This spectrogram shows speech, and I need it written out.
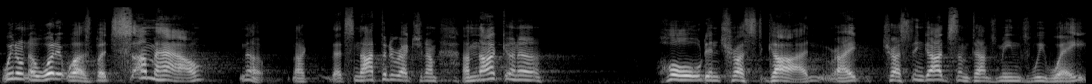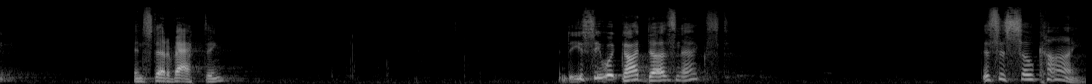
we don't know what it was, but somehow, no, not, that's not the direction. I'm. I'm not going to hold and trust God. Right? Trusting God sometimes means we wait instead of acting. And do you see what God does next? This is so kind.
